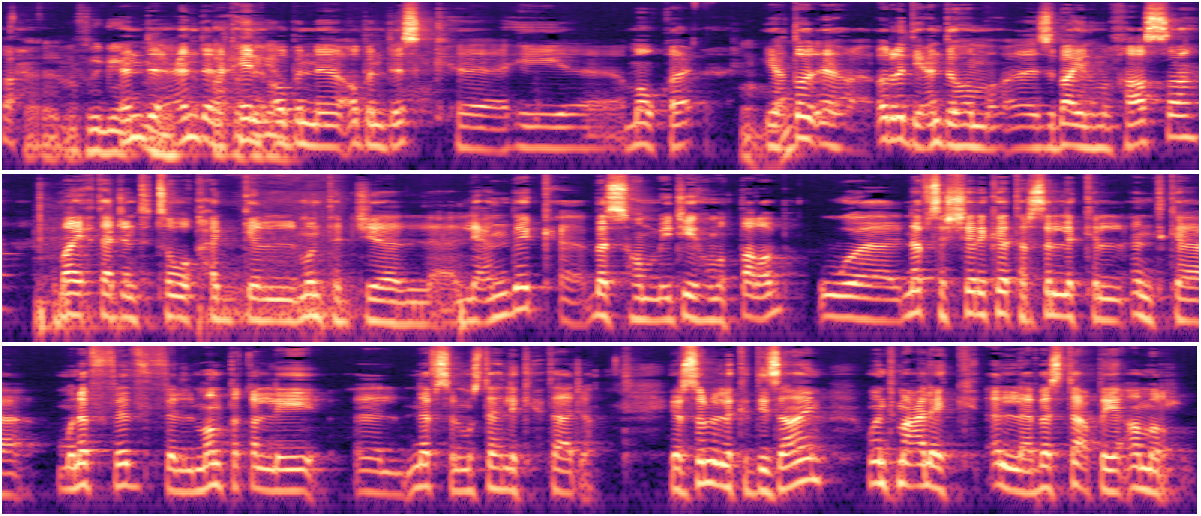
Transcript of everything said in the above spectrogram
صح. ال game. عند عندنا the الحين. اوبن اوبن ديسك هي آه، موقع. يعطون already عندهم آه، زباينهم الخاصة. ما يحتاج انت تسوق حق المنتج اللي عندك. بس هم يجيهم الطلب. ونفس الشركة ترسل لك انت كمنفذ في المنطقة اللي نفس المستهلك يحتاجها. يرسلوا لك ال design وانت ما عليك إلا بس تعطي أمر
